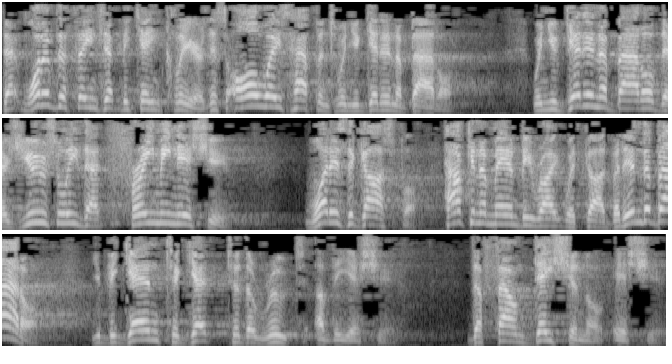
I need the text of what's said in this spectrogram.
that one of the things that became clear, this always happens when you get in a battle. When you get in a battle, there's usually that framing issue. What is the gospel? How can a man be right with God? But in the battle, you begin to get to the root of the issue. The foundational issue.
